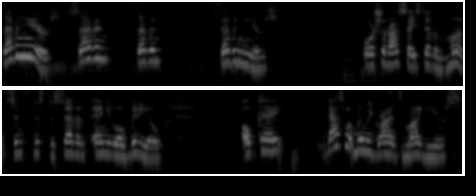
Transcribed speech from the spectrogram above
seven years, seven, seven, seven years. Or should I say seven months since this the seventh annual video. Okay? That's what really grinds my gears.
